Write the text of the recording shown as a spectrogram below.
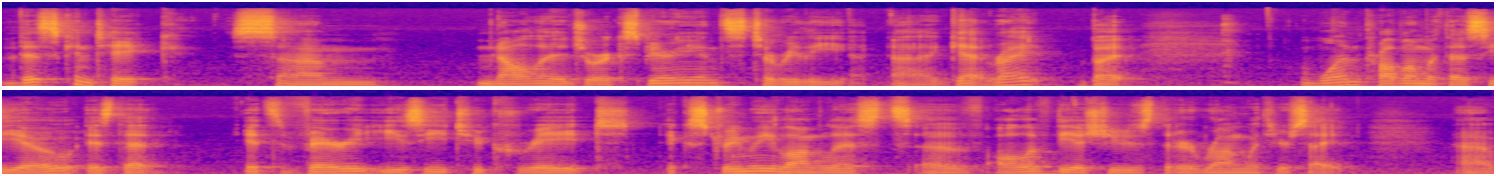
this can take some knowledge or experience to really uh, get right. But one problem with SEO is that it's very easy to create extremely long lists of all of the issues that are wrong with your site. Uh,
